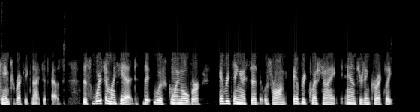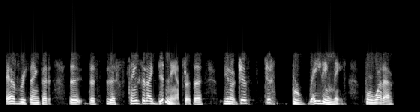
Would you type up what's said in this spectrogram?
came to recognize it as. This voice in my head that was going over everything I said that was wrong, every question I answered incorrectly, everything that the the the things that I didn't answer, the you know just just berating me for what a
